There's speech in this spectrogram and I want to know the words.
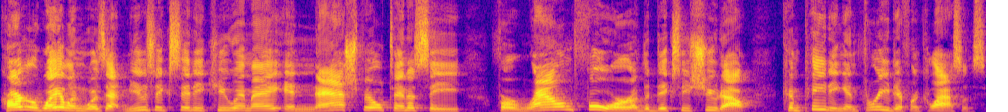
Carter Whalen was at Music City QMA in Nashville, Tennessee for round four of the Dixie Shootout, competing in three different classes.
